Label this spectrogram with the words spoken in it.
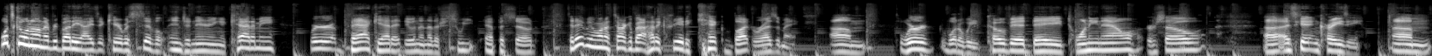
What's going on, everybody? Isaac here with Civil Engineering Academy. We're back at it doing another sweet episode. Today, we want to talk about how to create a kick butt resume. Um, we're, what are we, COVID day 20 now or so? Uh, it's getting crazy. Um,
